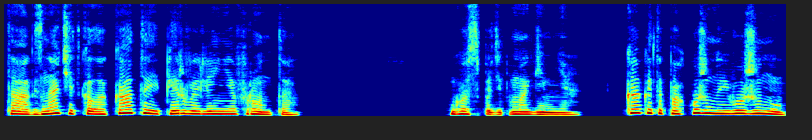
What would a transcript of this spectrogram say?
Так, значит, Колоката и первая линия фронта. Господи, помоги мне. Как это похоже на его жену.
